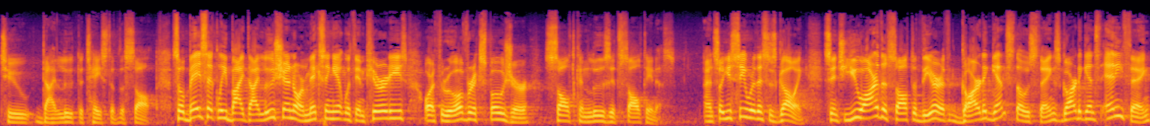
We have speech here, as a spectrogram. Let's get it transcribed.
to dilute the taste of the salt. So, basically, by dilution or mixing it with impurities or through overexposure, salt can lose its saltiness. And so you see where this is going. Since you are the salt of the earth, guard against those things, guard against anything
